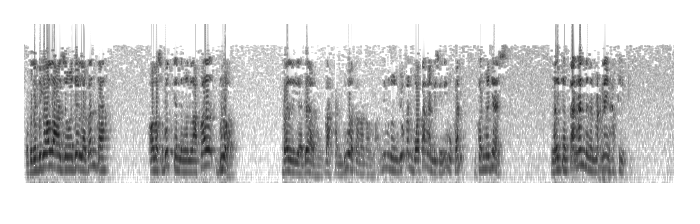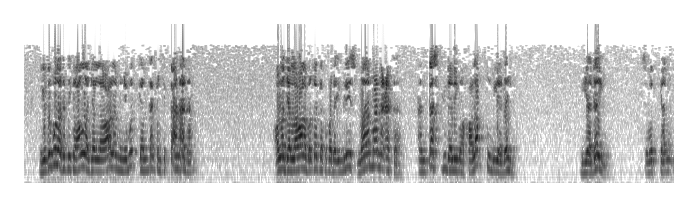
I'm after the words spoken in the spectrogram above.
Tapi ketika Allah Azza wa Jalla bantah, Allah sebutkan dengan lafal dua. Bal yadahu, bahkan dua tangan Allah. Ini menunjukkan bahwa tangan di sini bukan bukan majas. Melainkan tangan dengan makna yang hakiki. Begitu pula ketika Allah Jalla wa'ala menyebutkan tentang penciptaan Adam. Allah Jalla wa'ala berkata kepada iblis, Ma mana'aka antas tasjuda lima khalaqtu biyadai. Biyadai. Disebutkan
